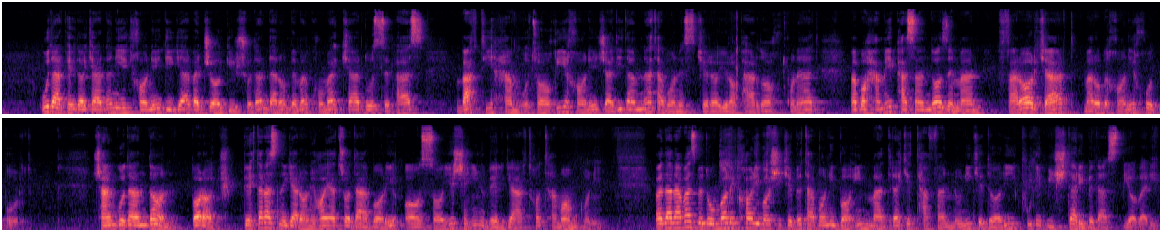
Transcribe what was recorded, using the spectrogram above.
او در پیدا کردن یک خانه دیگر و جاگیر شدن در آن به من کمک کرد و سپس وقتی هم اتاقی خانه جدیدم نتوانست کرایه را پرداخت کند و با همه پسنداز من فرار کرد مرا به خانه خود برد. چنگ و دندان باراک بهتر از نگرانی هایت را درباره آسایش این ولگردها تمام کنی و در عوض به دنبال کاری باشی که بتوانی با این مدرک تفننی که داری پول بیشتری به دست بیاوری.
